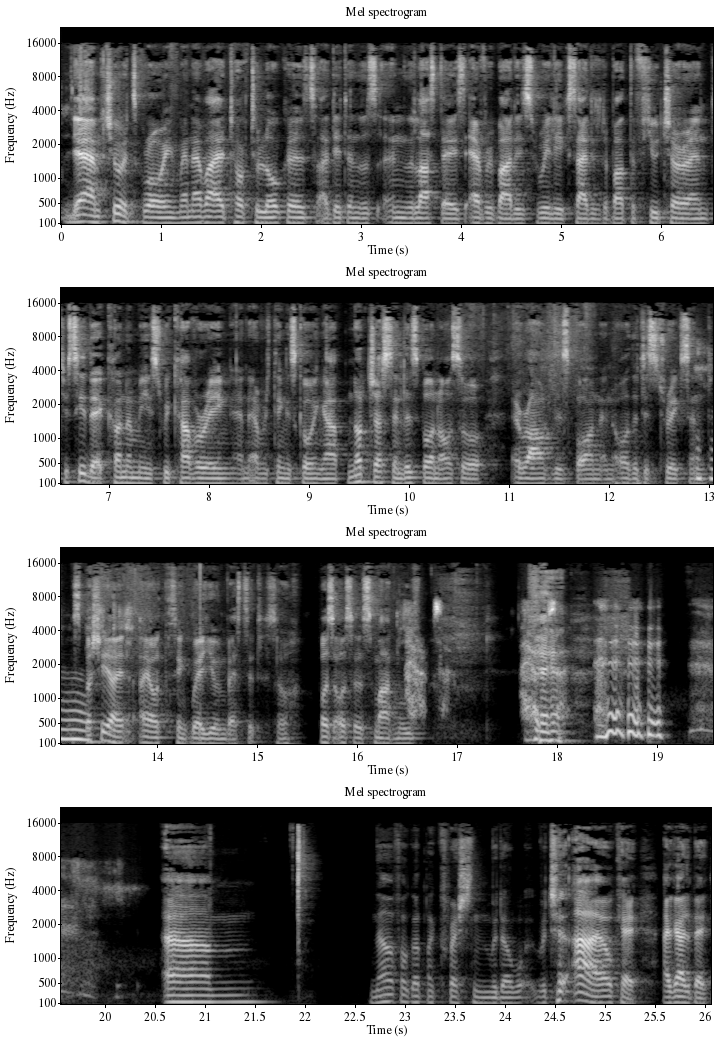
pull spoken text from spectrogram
Yeah, I'm sure it's growing. Whenever I talk to locals, I did in this in the last days, everybody's really excited about the future and you see the economy is recovering and everything is going up, not just in Lisbon, also around Lisbon and all the districts and mm-hmm. especially I, I also think where you invested. So it was also a smart move. I hope so. I hope so. um now I forgot my question. Which ah okay, I got it back.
